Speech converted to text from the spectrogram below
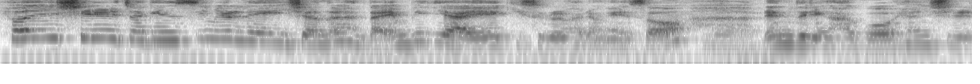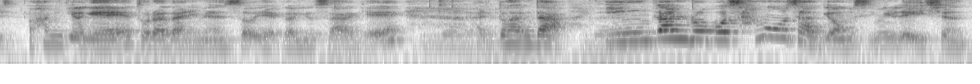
현실적인 시뮬레이션을 한다. 엔비디아의 기술을 활용해서 네. 렌더링하고 현실 환경에 돌아다니면서 얘가 유사하게 네. 활동한다. 네. 인간 로봇 상호작용 시뮬레이션.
